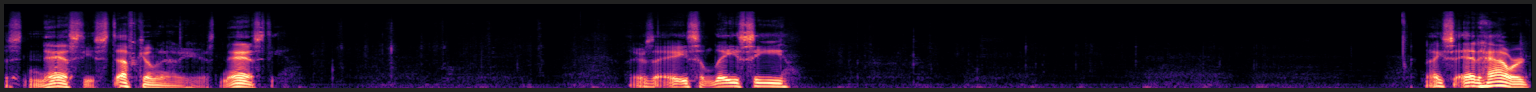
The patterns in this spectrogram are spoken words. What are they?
Just nasty stuff coming out of here. It's nasty. There's an Asa Lacy. Nice Ed Howard.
